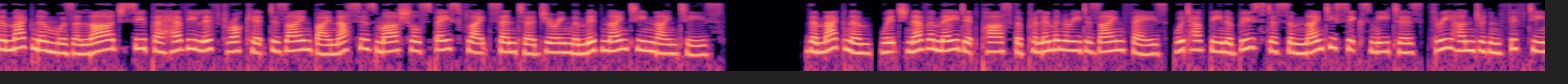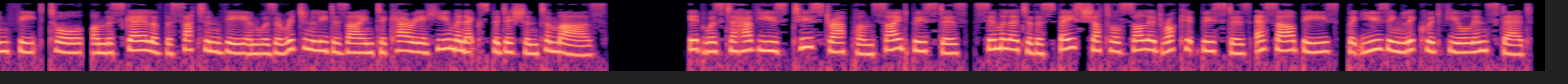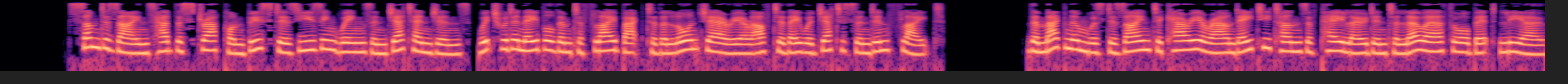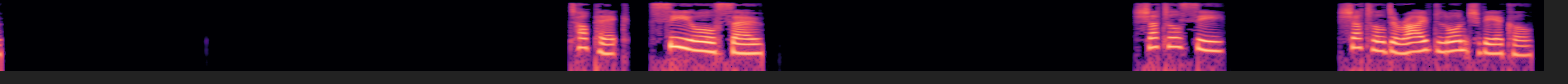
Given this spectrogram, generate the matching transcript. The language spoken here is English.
The Magnum was a large Super Heavy Lift rocket designed by NASA's Marshall Space Flight Center during the mid-1990s. The Magnum, which never made it past the preliminary design phase, would have been a booster some 96 meters (315 feet) tall on the scale of the Saturn V and was originally designed to carry a human expedition to Mars. It was to have used two strap-on side boosters, similar to the Space Shuttle solid rocket boosters (SRBs), but using liquid fuel instead. Some designs had the strap-on boosters using wings and jet engines, which would enable them to fly back to the launch area after they were jettisoned in flight. The Magnum was designed to carry around 80 tons of payload into low Earth orbit (LEO). Topic. See also. Shuttle C. Shuttle-derived launch vehicle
